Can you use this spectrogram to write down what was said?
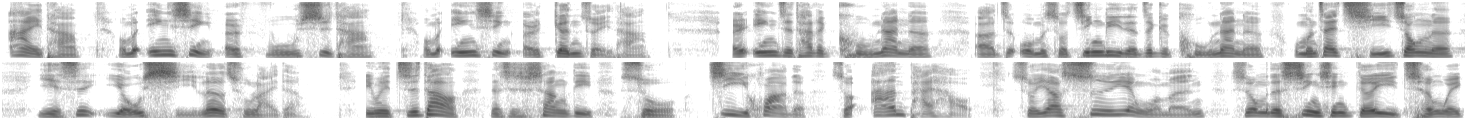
爱他，我们因信而服侍他，我们因信而跟随他。而因着他的苦难呢，呃，这我们所经历的这个苦难呢，我们在其中呢也是有喜乐出来的，因为知道那是上帝所计划的、所安排好、所要试验我们，使我们的信心得以成为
